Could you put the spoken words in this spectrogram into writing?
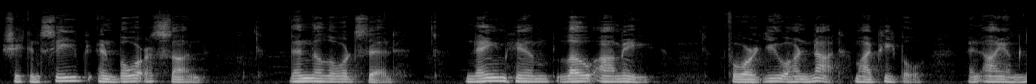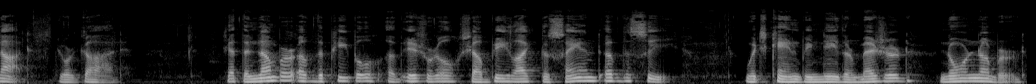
she conceived and bore a son. Then the Lord said, Name him Lo Ammi, for you are not my people, and I am not your God. Yet the number of the people of Israel shall be like the sand of the sea, which can be neither measured nor numbered.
